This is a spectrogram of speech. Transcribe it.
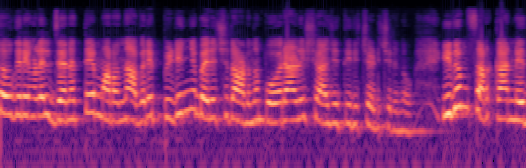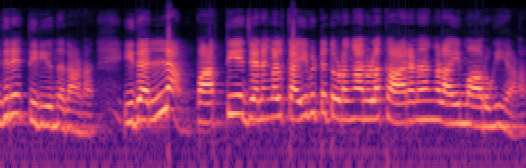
സൗകര്യങ്ങളിൽ ജനത്തെ മറന്ന് അവരെ പിഴിഞ്ഞു ഭരിച്ചതാണെന്നും പോരാളി ഷാജി തിരിച്ചടിച്ചിരുന്നു. ഇതും സർക്കാരിനെതിരെ തിരിയുന്നതാണ്. ഇതെല്ലാം പാർട്ടിയെ ജനങ്ങൾ കൈവിട്ട് തുടങ്ങാനുള്ള കാരണങ്ങളായി മാറുകയാണ്.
